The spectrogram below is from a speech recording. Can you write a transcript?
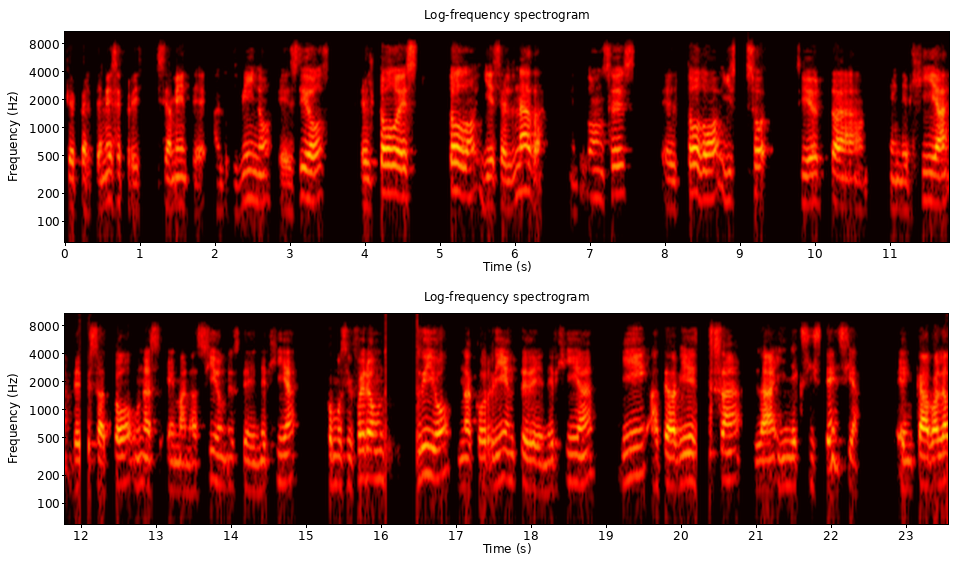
que pertenece precisamente a lo divino, es Dios, el todo es todo y es el nada. Entonces, el todo hizo cierta energía, desató unas emanaciones de energía, como si fuera un río, una corriente de energía, y atraviesa la inexistencia. En Kabbalah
